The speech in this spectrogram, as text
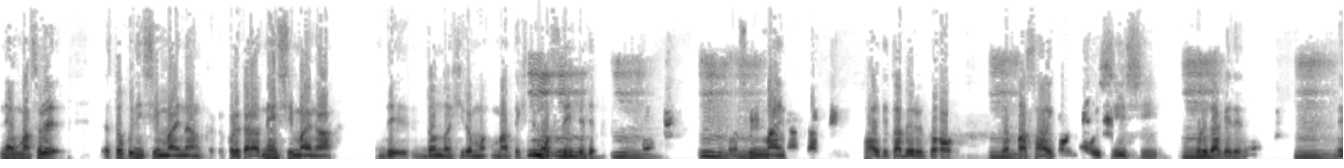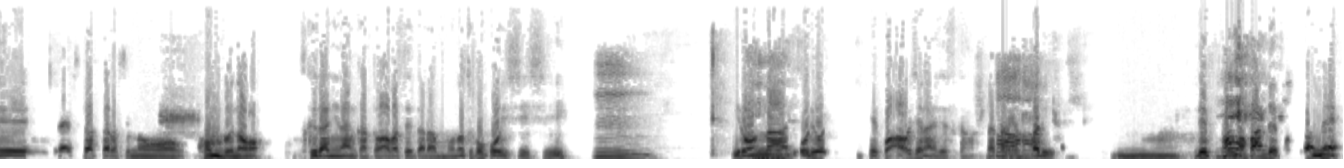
ね、まあそれ、特に新米なんか、これからね、新米が、で、どんどん広まってきて、もうすでに出てる、うん。うん。うん。うん。新米なんか炊いて食べると、うんやっぱ最高に美味しいし、うんこれだけでね。うん。で、白石だったらその、昆布の佃煮なんかと合わせたらものすごく美味しいし、うん。いろんなお料理結構合うじゃないですか。だからやっぱり、うん。で、パンはパンで、もちろんね、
